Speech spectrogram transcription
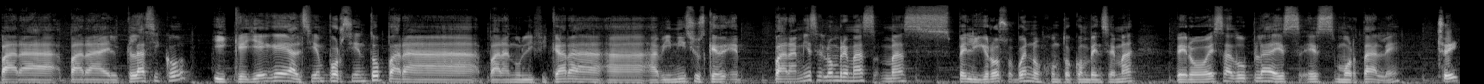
para, para el clásico y que llegue al 100% para, para nulificar a, a, Vinicius, que eh, para mí es el hombre más, más peligroso, bueno, junto con Benzema, pero esa dupla es, es mortal, ¿eh? Sí,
